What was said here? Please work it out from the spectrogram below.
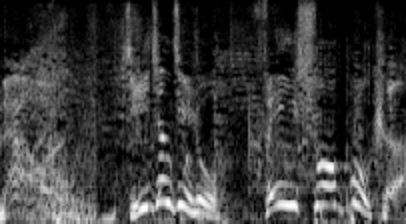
Now，即将进入，非说不可。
